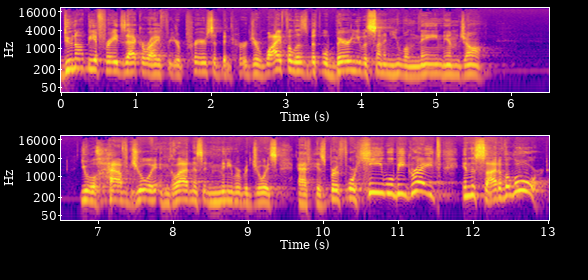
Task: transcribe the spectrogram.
Do not be afraid, Zechariah, for your prayers have been heard. Your wife Elizabeth will bear you a son, and you will name him John. You will have joy and gladness, and many will rejoice at his birth, for he will be great in the sight of the Lord.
